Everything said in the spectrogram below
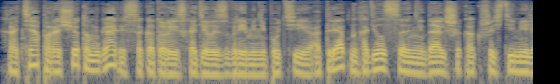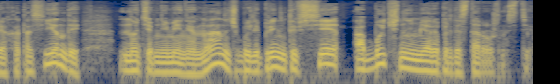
Хотя, по расчетам Гарриса, который исходил из времени пути, отряд находился не дальше, как в шести милях от Асьенды, но, тем не менее, на ночь были приняты все обычные меры предосторожности.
